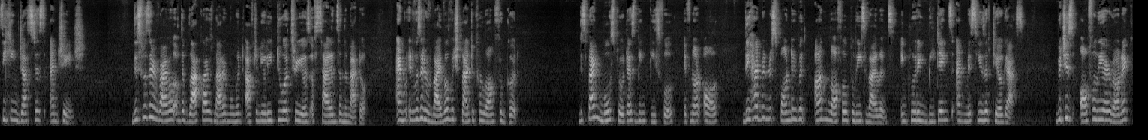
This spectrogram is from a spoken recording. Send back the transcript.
seeking justice and change. This was the revival of the Black Lives Matter movement after nearly two or three years of silence on the matter, and it was a revival which planned to prolong for good. Despite most protests being peaceful, if not all, they had been responded with unlawful police violence, including beatings and misuse of tear gas, which is awfully ironic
